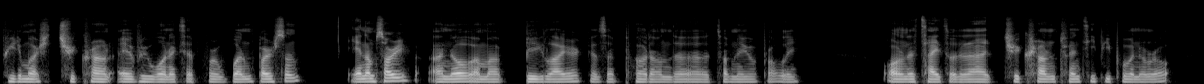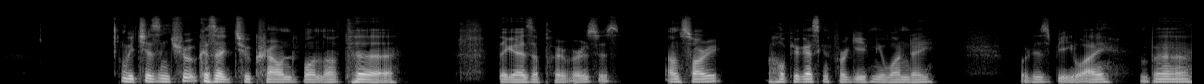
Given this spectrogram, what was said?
pretty much trick crown everyone except for one person. And I'm sorry, I know I'm a big liar because I put on the thumbnail probably on the title that I trick crowned 20 people in a row. Which isn't true because I trick crowned one of the the guys that play versus. I'm sorry. I hope you guys can forgive me one day for this big lie. But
